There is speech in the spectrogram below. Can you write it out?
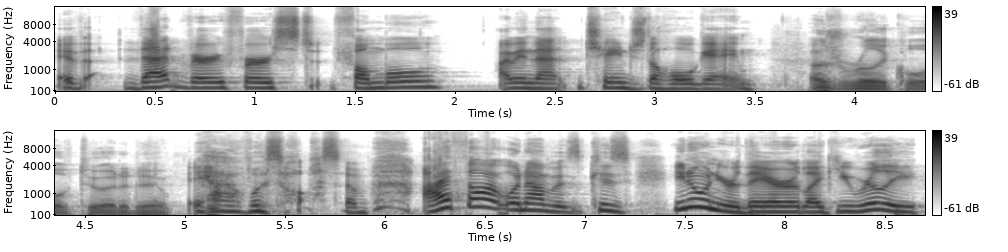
If that very first fumble, I mean, that changed the whole game. That was really cool of Tua to do. Yeah, it was awesome. I thought when I was, because you know, when you're there, like you really,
